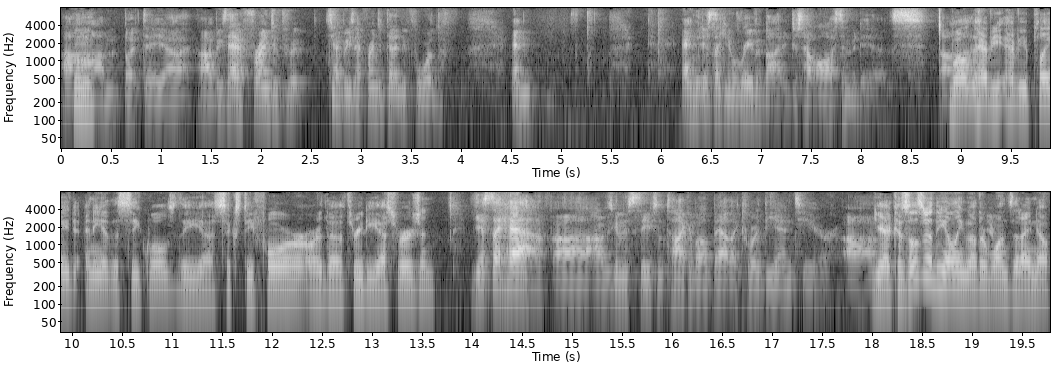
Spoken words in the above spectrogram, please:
Um, But they, uh, uh, because I have friends who yeah, because I have friends who've done it before, and and they just like you know rave about it, just how awesome it is. Uh, Well, have you have you played any of the sequels, the uh, 64 or the 3DS version? yes, I have. Uh, I was going to save some talk about that like toward the end here. Uh, Yeah, because those are the only other ones that I know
